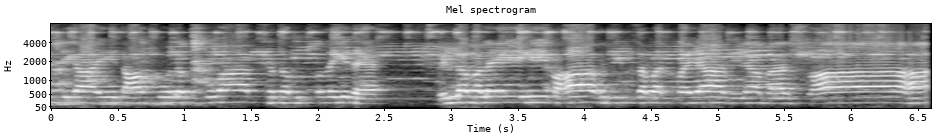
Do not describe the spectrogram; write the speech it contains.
चण्डिकायै ताम्बूलकुमाक्षतमुत्पदगित बिल्लबलैः महाकृतिं समर्पयामि नमः स्वाहा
